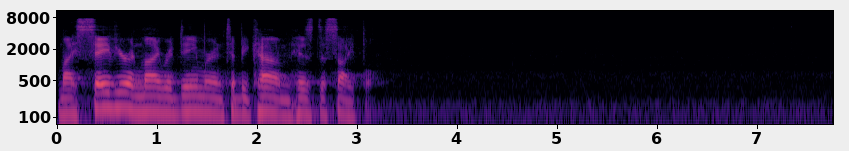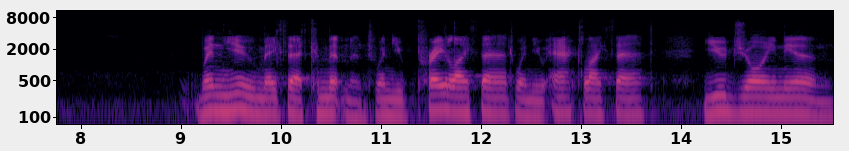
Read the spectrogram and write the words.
my Savior, and my Redeemer, and to become His disciple. when you make that commitment, when you pray like that, when you act like that, you join in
